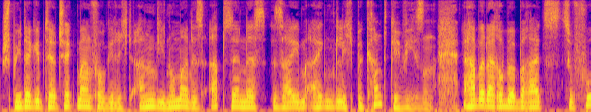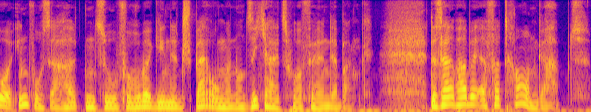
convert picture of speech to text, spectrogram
Später gibt Herr Checkmann vor Gericht an, die Nummer des Absenders sei ihm eigentlich bekannt gewesen. Er habe darüber bereits zuvor Infos erhalten zu vorübergehenden Sperrungen und Sicherheitsvorfällen der Bank. Deshalb habe er Vertrauen gehabt.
